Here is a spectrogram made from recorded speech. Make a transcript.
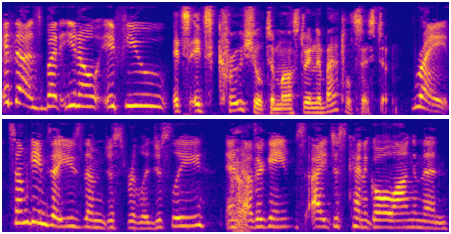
It does, but you know, if you It's it's crucial to mastering the battle system. Right. Some games I use them just religiously, and Yeah. other games I just kind of go along and then,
